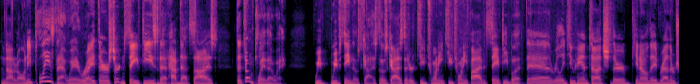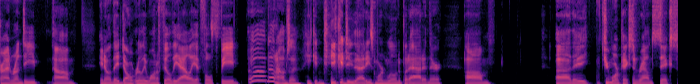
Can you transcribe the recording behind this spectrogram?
not at all. And he plays that way, right? There are certain safeties that have that size that don't play that way. We've we've seen those guys, those guys that are 220, 225 at safety, but they're really two hand touch. They're, you know, they'd rather try and run deep. Um, you know, they don't really want to fill the alley at full speed. Uh, not Hamsah. He can he could do that. He's more than willing to put a hat in there. Um, Uh, they two more picks in round six.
